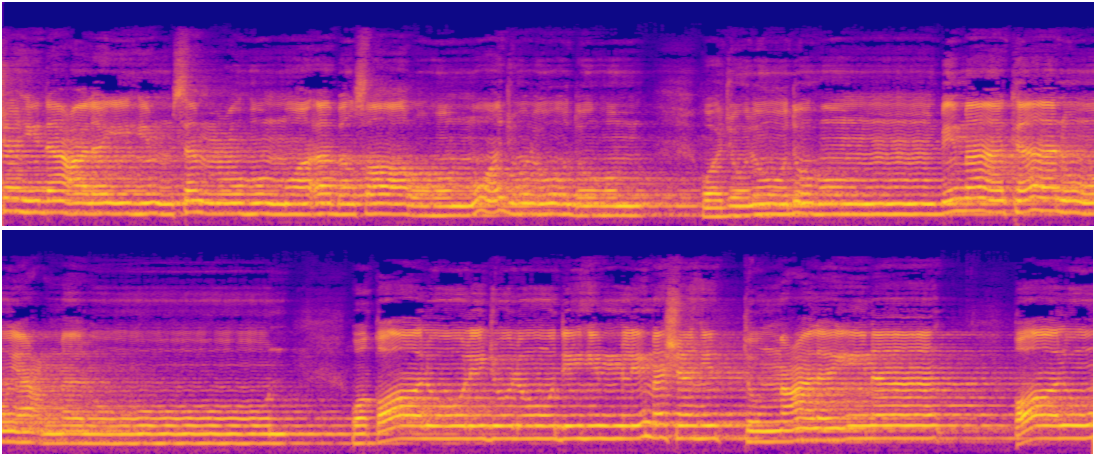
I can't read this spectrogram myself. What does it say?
شهد عليهم سمعهم وأبصارهم وجلودهم وجلودهم بما كانوا يعملون. وقالوا لجلودهم لم شهدتم علينا؟ قالوا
